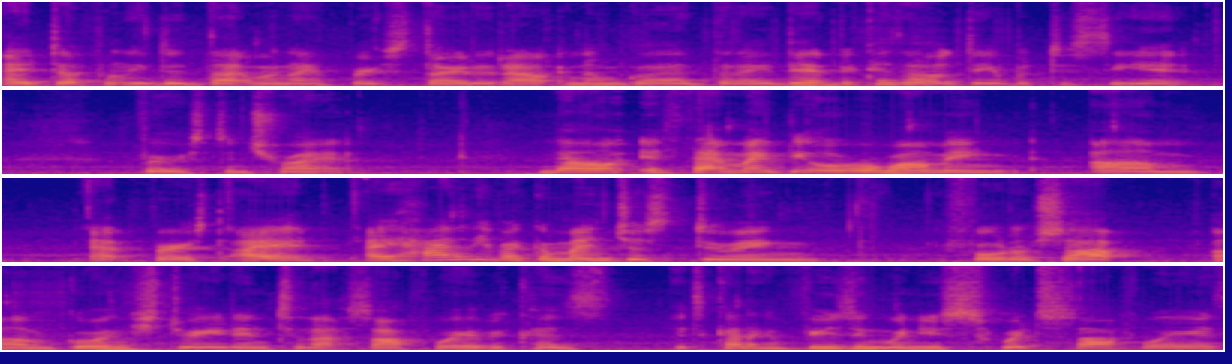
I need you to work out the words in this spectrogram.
I definitely did that when I first started out and I'm glad that I did because I was able to see it first and try it. Now, if that might be overwhelming, um, at first. I, I highly recommend just doing Photoshop, um, going straight into that software because it's kind of confusing when you switch softwares.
